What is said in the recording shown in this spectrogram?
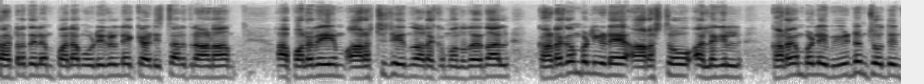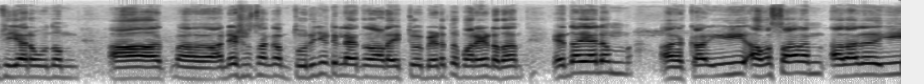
ഘട്ടത്തിലും പല മൊഴികളുടെയൊക്കെ അടിസ്ഥാനത്തിലാണ് പലരെയും അറസ്റ്റ് ചെയ്യുന്നത് അടക്കം വന്നത്. എന്നാൽ കടകംപള്ളിയുടെ അറസ്റ്റോ അല്ലെങ്കിൽ കടകംപള്ളി വീണ്ടും ചോദ്യം ചെയ്യാനോ ഒന്നും അന്വേഷണ സംഘം തുരിഞ്ഞിട്ടില്ല എന്നതാണ് ഏറ്റവും എടുത്ത് പറയേണ്ടത്. എന്തായാലും ഈ അവസാനം അതായത് ഈ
